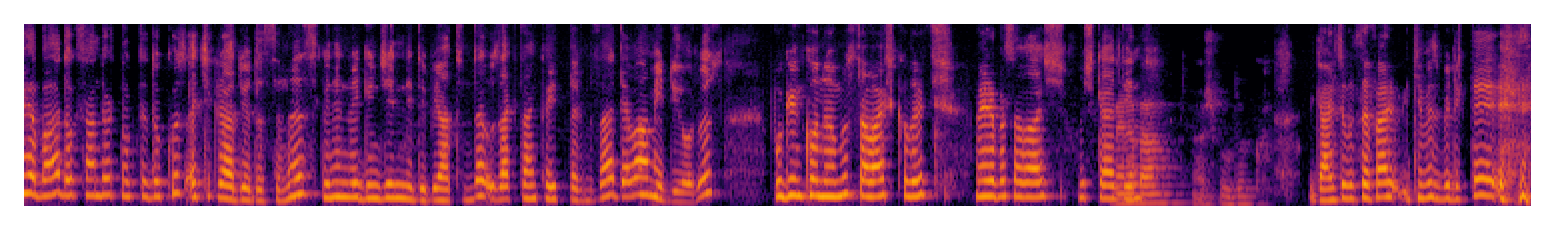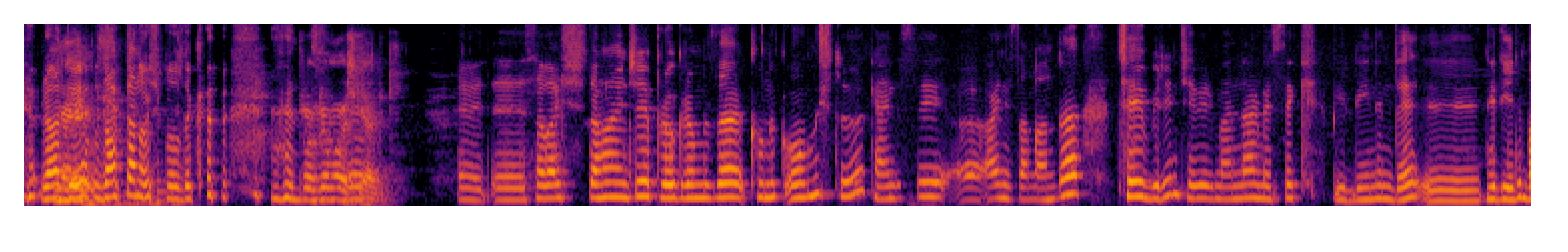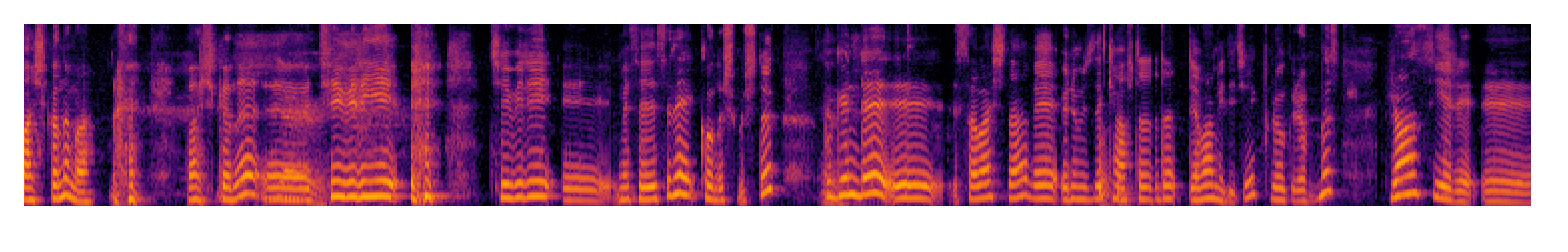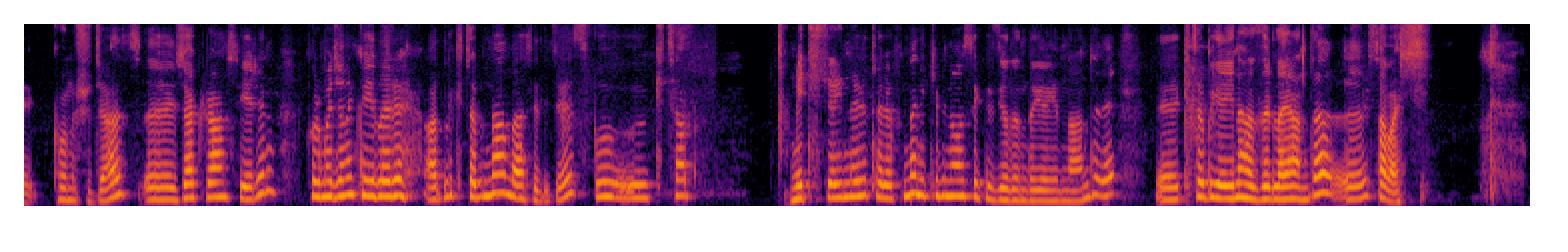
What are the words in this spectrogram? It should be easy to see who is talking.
Speaker 1: Merhaba, 94.9 Açık Radyo'dasınız. Günün ve Güncel'in edebiyatında uzaktan kayıtlarımıza devam ediyoruz. Bugün konuğumuz Savaş Kılıç. Merhaba Savaş, hoş geldin.
Speaker 2: Merhaba, hoş bulduk.
Speaker 1: Gerçi bu sefer ikimiz birlikte radyoya
Speaker 2: Evet.
Speaker 1: uzaktan hoş bulduk.
Speaker 2: Programa hoş geldik.
Speaker 1: Evet, e, Savaş daha önce programımıza konuk olmuştu. Kendisi e, aynı zamanda Çevir'in, Çevirmenler Meslek Birliği'nin de e, ne diyelim başkanı mı? başkanı e,
Speaker 2: Evet.
Speaker 1: çeviriyi çeviri e, meselesini konuşmuştuk. Bugün de e, Savaş'la ve önümüzdeki haftada devam edecek programımız Rancière'i e, konuşacağız. E, Jacques Rancière'in Kurmacanın Kıyıları adlı kitabından bahsedeceğiz. Bu e, kitap Metis Yayınları tarafından 2018 yılında yayınlandı ve e, kitabı yayına hazırlayan da e, Savaş.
